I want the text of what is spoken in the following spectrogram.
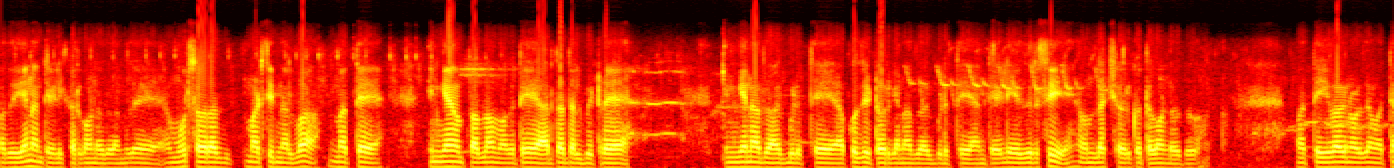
ಅದು ಏನಂತ ಹೇಳಿ ಕರ್ಕೊಂಡೋದು ಅಂದರೆ, ಮೂರು ಸಾವಿರ ಮಾಡಿಸಿದ್ನಲ್ವಾ? ಮತ್ತು ನಿಮಗೇನೋ ಪ್ರಾಬ್ಲಮ್ ಆಗುತ್ತೆ, ಅರ್ಧದಲ್ಲಿ ಬಿಟ್ಟರೆ ನಿಮ್ಗೇನಾದರೂ ಆಗಿಬಿಡುತ್ತೆ ಅಪೋಸಿಟ್ ಅವ್ರಿಗೆ ಏನಾದರೂ ಆಗಿಬಿಡುತ್ತೆ ಅಂತೇಳಿ ಎದುರಿಸಿ ಒಂದು ಲಕ್ಷವರೆಗೂ ತಗೊಂಡೋದು ಮತ್ತು ಇವಾಗ ನೋಡಿದ್ರೆ ಮತ್ತೆ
